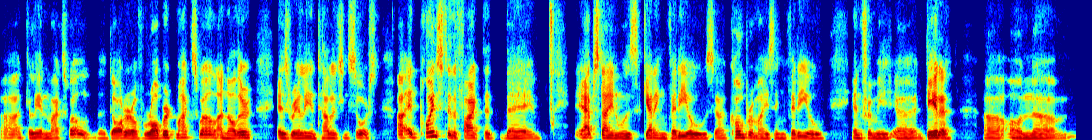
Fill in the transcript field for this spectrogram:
Uh, Ghislaine Maxwell, the daughter of Robert Maxwell, another Israeli intelligence source. Uh, it points to the fact that the Epstein was getting videos, uh, compromising video information, uh, data on um,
